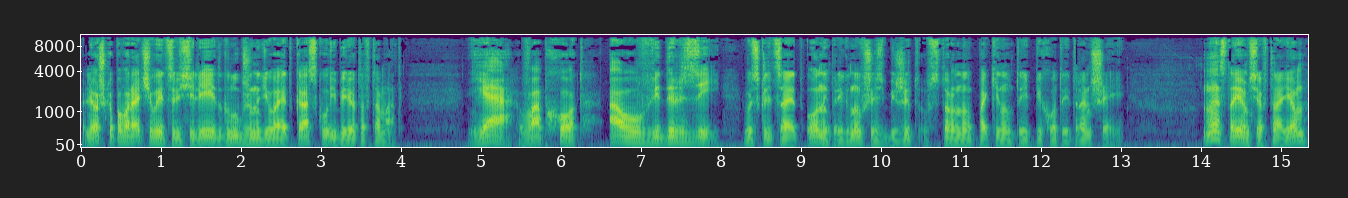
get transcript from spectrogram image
Лешка поворачивается, веселеет, глубже надевает каску и берет автомат. «Я в обход, ау видерзей!» — восклицает он и, пригнувшись, бежит в сторону покинутой пехотой траншеи. Мы остаемся втроем,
